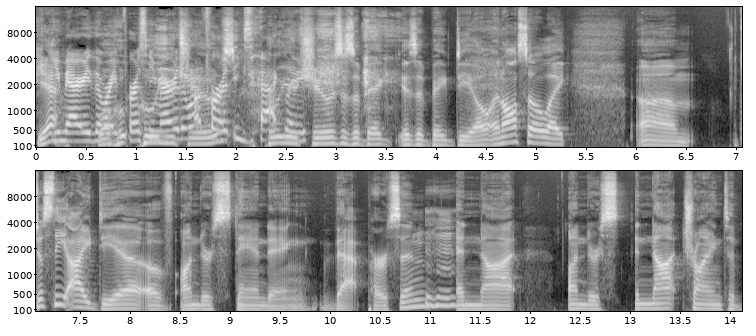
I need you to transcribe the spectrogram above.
yeah, you marry the Well, right who- person, who you marry the wrong choose- person. Exactly. Who you choose is a big is a big deal, and also like, um, just the idea of understanding that person Mm-hmm. and not under and not trying to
